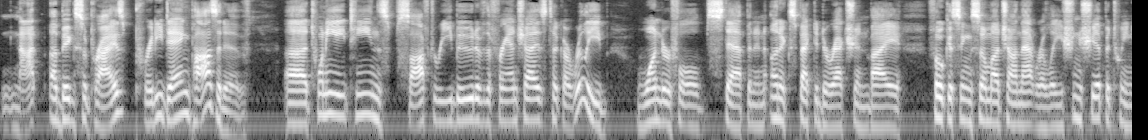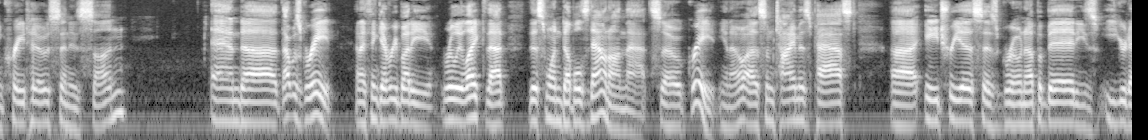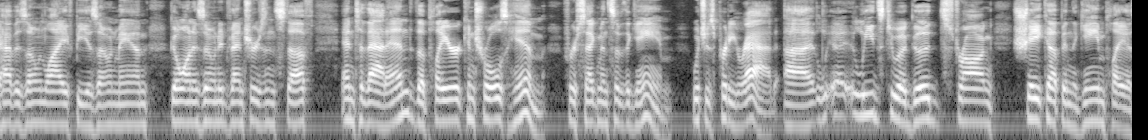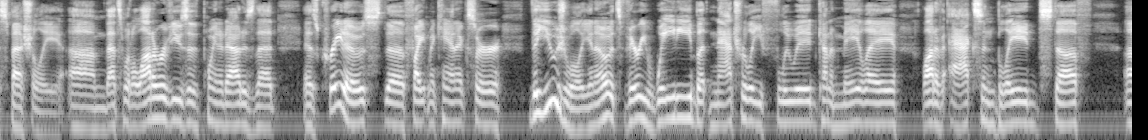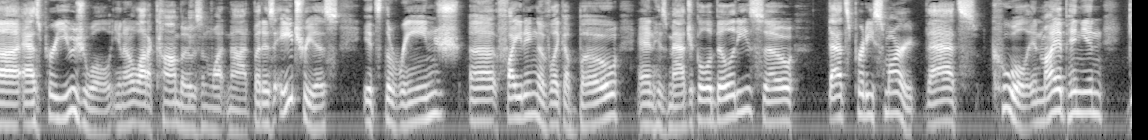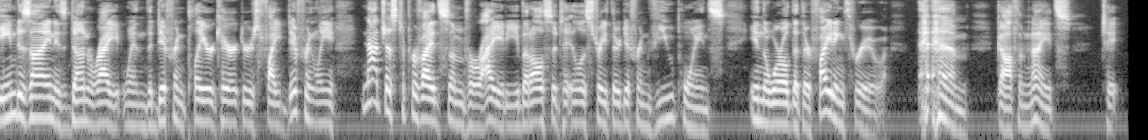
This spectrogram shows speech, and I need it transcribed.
not a big surprise, pretty dang positive. Uh, 2018's soft reboot of the franchise took a really wonderful step in an unexpected direction by focusing so much on that relationship between Kratos and his son. And uh, that was great. And I think everybody really liked that this one doubles down on that. So great, you know, uh, some time has passed. Uh, Atreus has grown up a bit. He's eager to have his own life, be his own man, go on his own adventures and stuff. And to that end, the player controls him for segments of the game, which is pretty rad. Uh, it leads to a good, strong shakeup in the gameplay, especially. Um, that's what a lot of reviews have pointed out is that as Kratos, the fight mechanics are the usual, you know, it's very weighty but naturally fluid, kind of melee, a lot of axe and blade stuff, uh, as per usual, you know, a lot of combos and whatnot. But as Atreus, it's the range uh, fighting of like a bow and his magical abilities, so that's pretty smart. That's cool. In my opinion, game design is done right when the different player characters fight differently not just to provide some variety, but also to illustrate their different viewpoints in the world that they're fighting through. Gotham Knights,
